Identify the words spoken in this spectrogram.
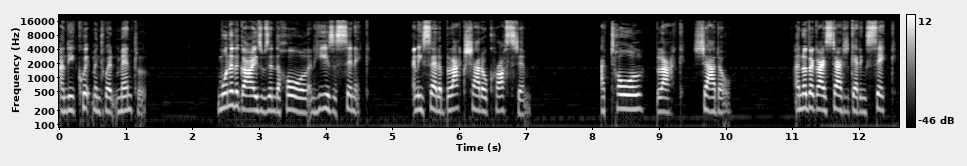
and the equipment went mental. One of the guys was in the hall, and he is a cynic, and he said a black shadow crossed him. A tall, black shadow. Another guy started getting sick,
